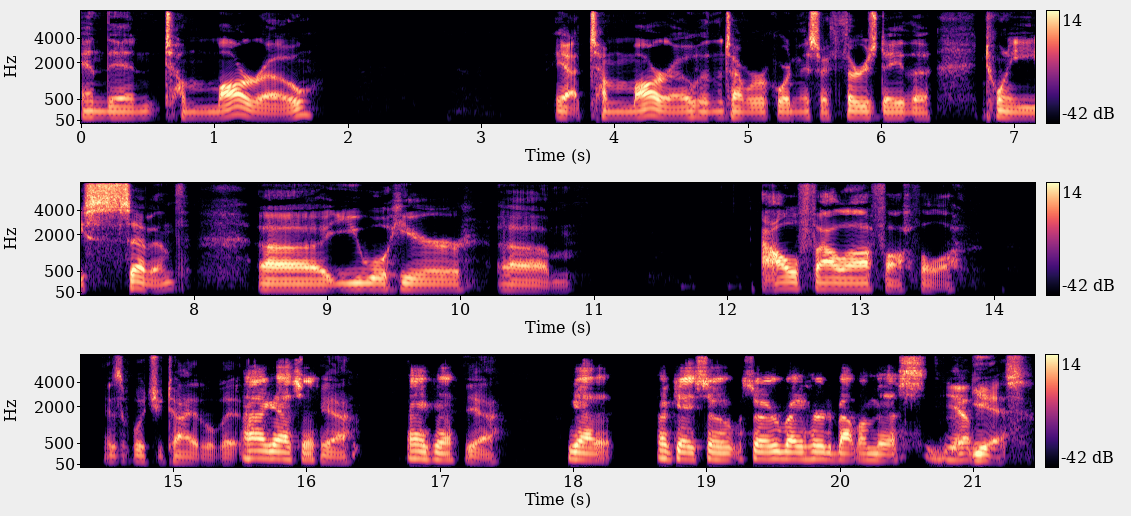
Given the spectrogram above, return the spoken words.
and then tomorrow, yeah, tomorrow, in the time we're recording this, or Thursday the twenty seventh, uh, you will hear um, Alfala Fafala is what you titled it. i gotcha Yeah, okay yeah, got it okay so so everybody heard about my miss Yep. yes.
